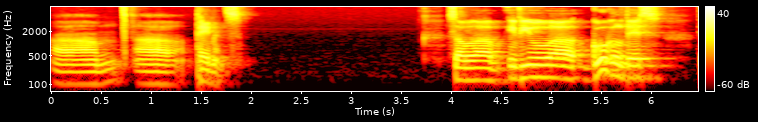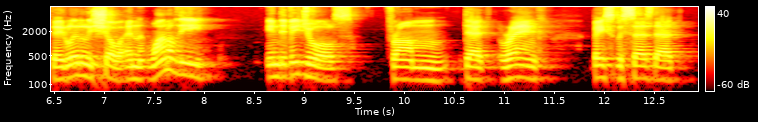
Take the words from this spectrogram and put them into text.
um, uh, payments. So uh, if you uh, Google this, they literally show, and one of the individuals from that rank basically says that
